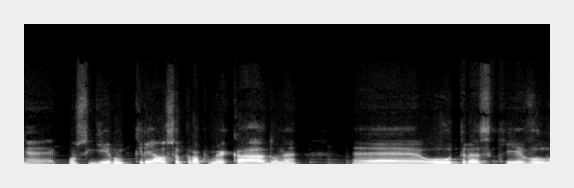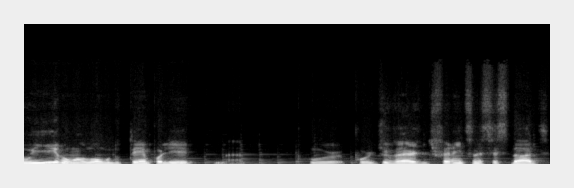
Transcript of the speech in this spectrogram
é, conseguiram criar o seu próprio mercado, né, é, outras que evoluíram ao longo do tempo ali né, por, por diversos, diferentes necessidades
